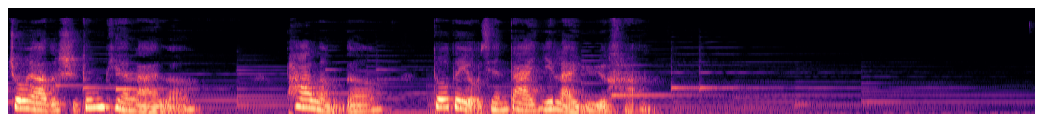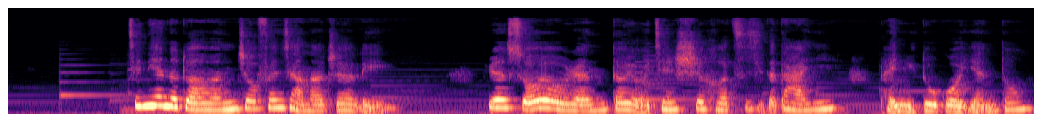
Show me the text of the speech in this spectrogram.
重要的是冬天来了，怕冷的都得有件大衣来御寒。今天的短文就分享到这里。愿所有人都有一件适合自己的大衣，陪你度过严冬，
